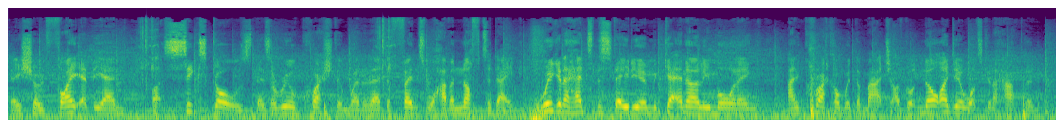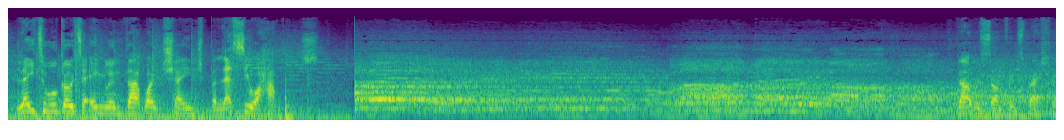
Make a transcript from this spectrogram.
they showed fight at the end, but six goals. There's a real question whether their defence will have enough today. We're going to head to the stadium, get an early morning, and crack on with the match. I've got no idea what's going to happen. Later, we'll go to England. That won't change, but let's see what happens. That was something special.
